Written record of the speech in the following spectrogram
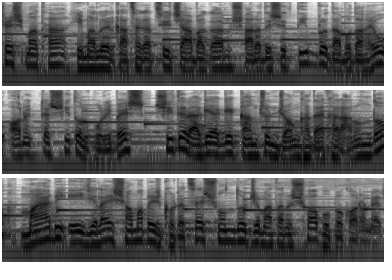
শেষ মাথা হিমালয়ের কাছাকাছি চা বাগান, সারা দেশে তীব্র দাবদাহেও অনেকটা শীতল পরিবেশ। শীতের আগে আগে কাঞ্চনজঙ্ঘা দেখার আনন্দ। মায়াবী এই জেলায় সমাবেশ ঘটেছে সৌন্দর্য মাতানো সব উপকরণের।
